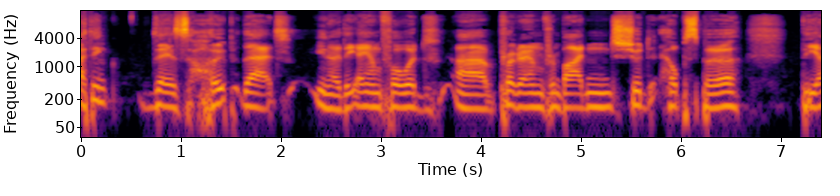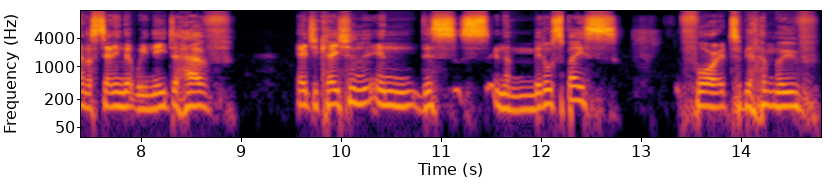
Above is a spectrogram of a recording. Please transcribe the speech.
I think there's hope that you know the AM Forward uh, program from Biden should help spur the understanding that we need to have education in this in the middle space for it to be able to move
